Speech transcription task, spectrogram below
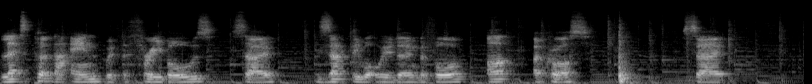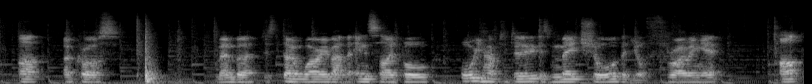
let's put that in with the three balls. So exactly what we were doing before, up, across, so up, across. Remember, just don't worry about the inside ball. All you have to do is make sure that you're throwing it up,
